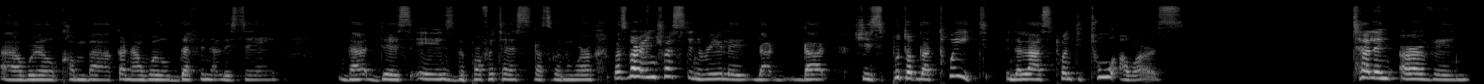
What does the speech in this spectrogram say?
I will come back and I will definitely say that this is the prophetess that's going to work. But it's very interesting, really, that that she's put up that tweet in the last 22 hours telling Irving,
